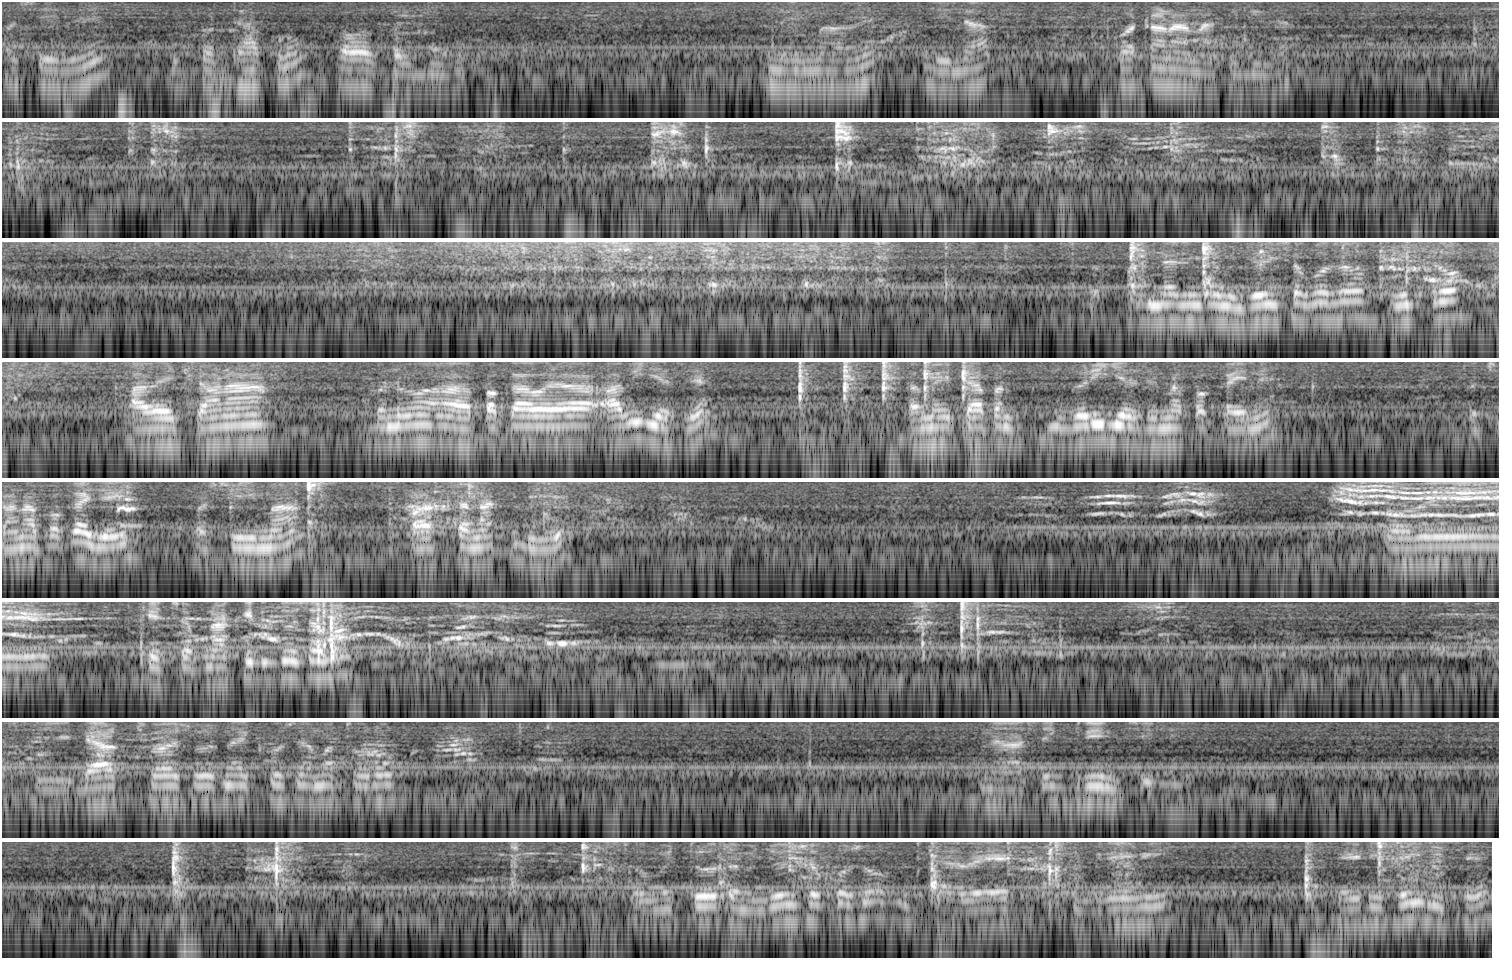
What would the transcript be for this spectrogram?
પછી એને ઉપર ઢાંકણું કવર કરી દીધું. અને એમાં હવે લીલા વટાણા નાખી દીધા. ફાઇનલી તમે જોઈ શકો છો, મિત્રો. હવે ચણા બનવા પકાવવા આવી જશે. ટમેટા પણ ગળી જશે એમાં પકાઈને. તો ચણા પકાઈ જાય, પછી એમાં પાસ્તા નાખી દઈએ. તો હવે કેચઅપ નાખી દીધો છે એમાં પછી ડાર્ક સોયા સોસ નાખ્યો છે એમાં થોડોક. અને આ છે ગ્રીન ચીલી. તો મિત્રો, તમે જોઈ શકો છો કે હવે ગ્રેવી રેડી થઈ ગઈ છે.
